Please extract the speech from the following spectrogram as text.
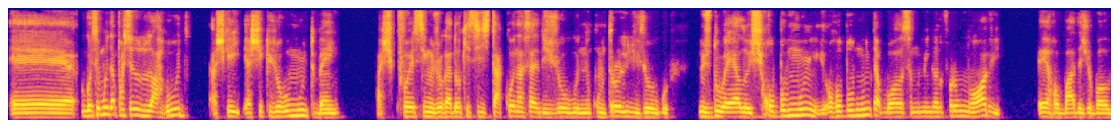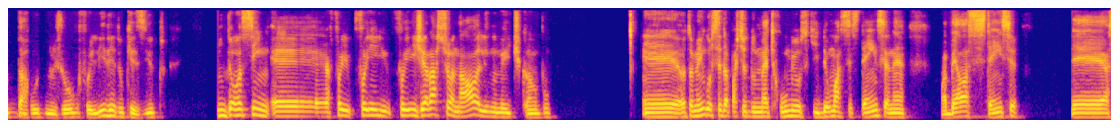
É, gostei muito da partida do Darwood. Acho que, achei que jogou muito bem. Acho que foi assim um jogador que se destacou na saída de jogo, no controle de jogo, nos duelos, roubou, muito, roubou muita bola. Se eu não me engano, foram nove é, roubadas de bola do Darwood no jogo. Foi líder do quesito. Então, assim, é, foi, foi, foi geracional ali no meio de campo. É, eu também gostei da partida do Matt Hummels, que deu uma assistência, né? Uma bela assistência. É,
